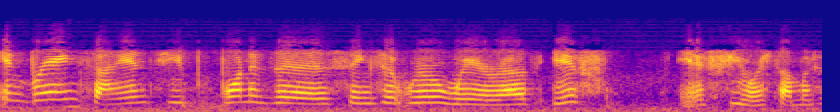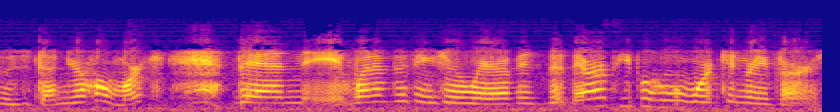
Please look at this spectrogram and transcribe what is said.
in brain science, you, one of the things that we're aware of, if if you're someone who's done your homework, then it, one of the things you're aware of is that there are people who work in reverse.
